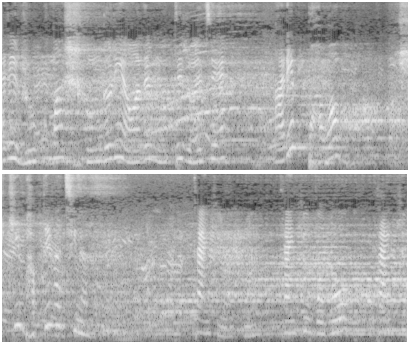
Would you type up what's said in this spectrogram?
আরে রূপমা সুন্দরী আমাদের মধ্যে রয়েছে। আরে বাবা, কি ভাবতে পারছি না। Thank you thank you Bobo. Thank you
